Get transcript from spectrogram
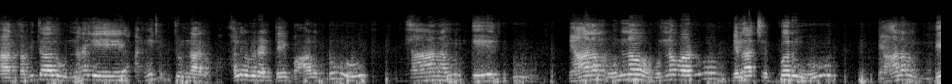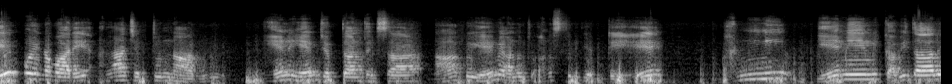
ఆ, కవితలు ఉన్నాయే అని చెప్తున్నారు. వాళ్ళు ఎవరంటే వాళ్ళకు జ్ఞానం లేదు. జ్ఞానం ఉన్న ఉన్నవాడు ఇలా చెప్పరు? జ్ఞానం లేకపోయిన వారే అలా చెప్తున్నారు. నేను ఏం చెప్తాను తెలుసా? నాకు ఏమి అను అనుస్తుంది అంటే అన్ని ఏమేమి కవితలు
